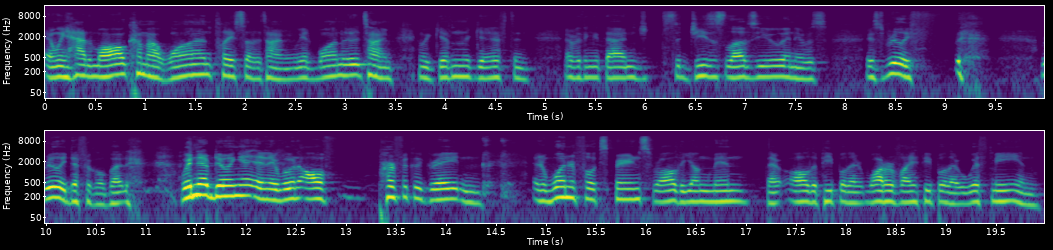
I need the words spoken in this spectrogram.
and we had them all come out one place at a time. And we had one at a time, and we give them the gift and everything like that. And said, Jesus loves you, and it was it was really really difficult, but we ended up doing it, and it went all perfectly great and and a wonderful experience for all the young men that all the people that water of life people that were with me and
